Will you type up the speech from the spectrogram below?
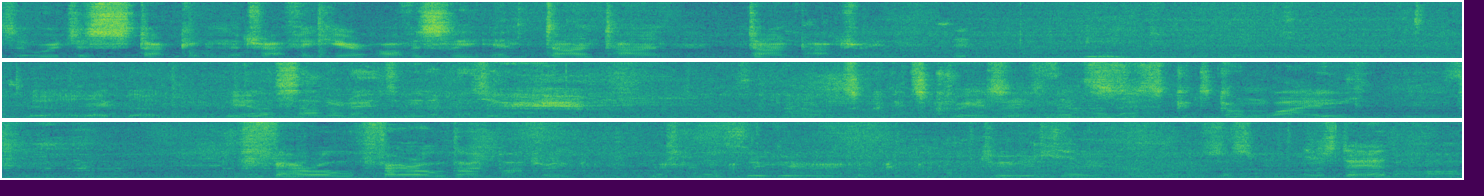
So we're just stuck in the traffic here, obviously in downtown Downpatrick. Yeah, I like that. Yeah, Saturday it's a wee bit busier. Oh, it's, it's crazy, isn't it? It's just it's gone wild. Feral, feral Downpatrick. I was coming through here two yesterday and uh, it was just I was dead. oh,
